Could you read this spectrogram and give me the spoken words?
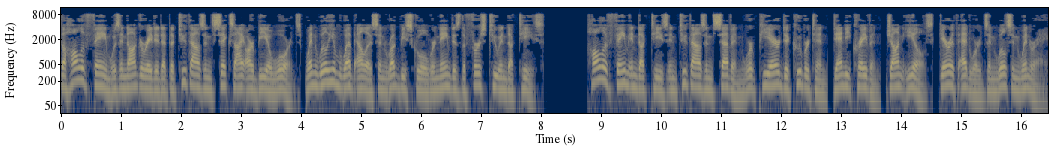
The Hall of Fame was inaugurated at the 2006 IRB Awards, when William Webb Ellis and Rugby School were named as the first two inductees. Hall of Fame inductees in 2007 were Pierre de Coubertin, Danie Craven, John Eales, Gareth Edwards and Wilson Whineray.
